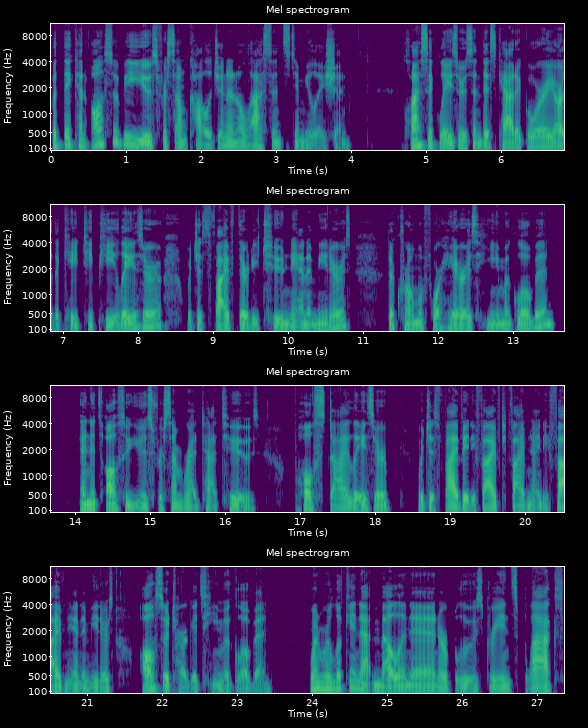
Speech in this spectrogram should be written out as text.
but they can also be used for some collagen and elastin stimulation. Classic lasers in this category are the KTP laser, which is 532 nanometers, the chromophore hair is hemoglobin, and it's also used for some red tattoos. Pulse dye laser, which is 585 to 595 nanometers, also targets hemoglobin. When we're looking at melanin or blues, greens, blacks,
